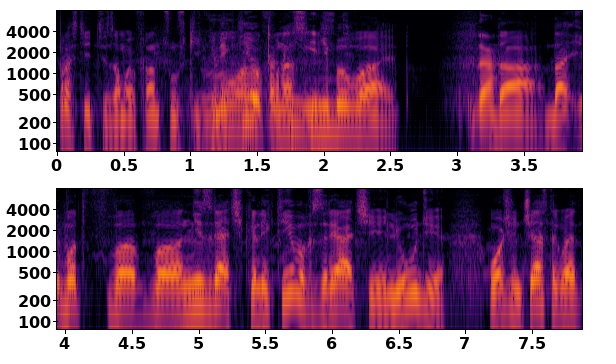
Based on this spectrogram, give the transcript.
простите за мой французский, Ну, коллективов так у нас и не бывает. Да. Да, да. И вот в, в незрячих коллективах зрячие люди очень часто говорят,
